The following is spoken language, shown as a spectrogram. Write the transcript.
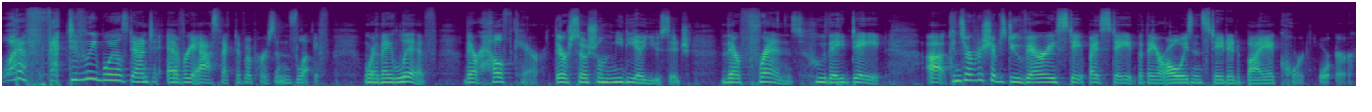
what effectively boils down to every aspect of a person's life where they live, their health care, their social media usage, their friends, who they date. Uh, conservatorships do vary state by state, but they are always instated by a court order.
